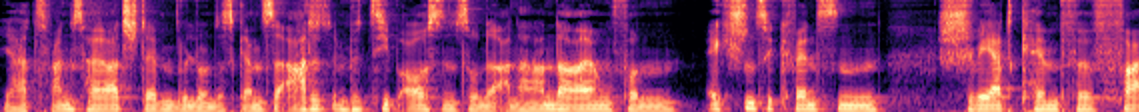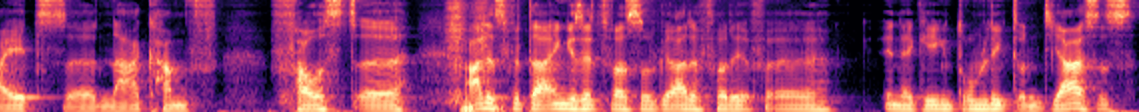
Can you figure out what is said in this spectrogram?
ja, Zwangsheirat stemmen will. Und das Ganze artet im Prinzip aus in so eine Aneinanderreihung von Actionsequenzen, Schwertkämpfe, Fights, äh, Nahkampf, Faust, äh, alles wird da eingesetzt, was so gerade vor der, äh, in der Gegend drum liegt. Und ja, es ist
